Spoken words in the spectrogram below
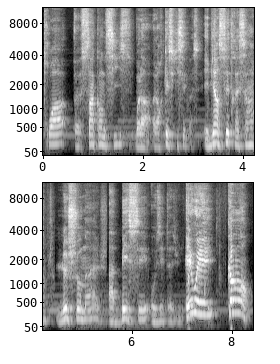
3,56. Euh, voilà. Alors, qu'est-ce qui s'est passé? Eh bien, c'est très simple. Le chômage a baissé aux États-Unis. Et oui, quand?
